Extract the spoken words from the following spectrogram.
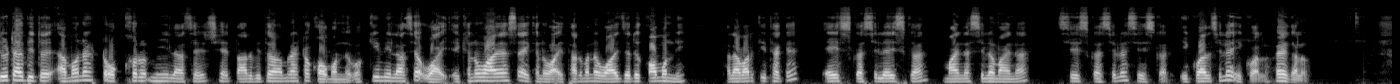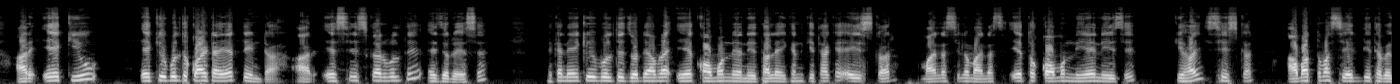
দুটার ভিতরে এমন একটা অক্ষর মিল আছে, সে তার ভিতরে আমরা একটা কমন নেব। কি মিল আছে? ওয়াই এখানে ওয়াই আছে, এখানে ওয়াই তার মানে ওয়াই যদি কমন নিই, তাহলে আমার কি থাকে? এ স্কোয়ার ছিল এ স্কোয়ার মাইনাস ছিল মাইনাস সি স্কোয়ার ছিল সি স্কোয়ার ইকুয়াল ছিল ইকুয়াল হয়ে গেল। আর এ কিউ এ কিউ বলতে কয়টা? এ তিনটা। আর এ সি স্কোয়ার বলতে, এই যে রয়েছে, এখানে এ কিউ বলতে যদি আমরা এ কমন নিয়ে নিই, তাহলে এখানে কি থাকে? এ স্কোয়ার মাইনাস ছিল মাইনাস। এ তো কমন নিয়ে নিয়েছি। কি হয়? সি স্কোয়ার আবার তোমার চেক দিতে হবে,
